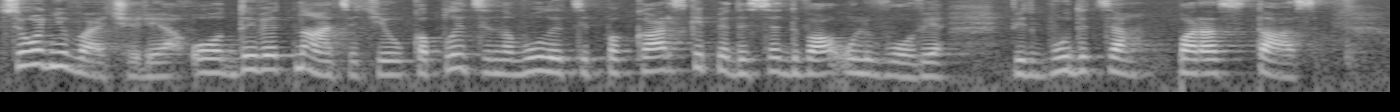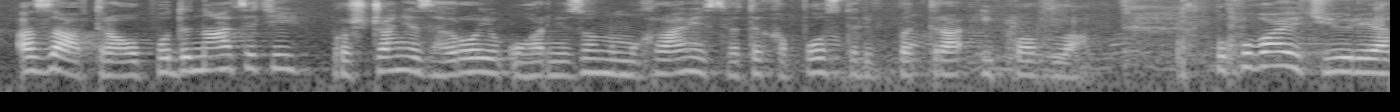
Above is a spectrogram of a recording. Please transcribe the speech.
Сьогодні ввечері о 19-й у каплиці на вулиці Пекарській, 52 у Львові відбудеться парастаз. А завтра об 11-й прощання з героєм у гарнізонному храмі святих апостолів Петра і Павла. Поховають Юрія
